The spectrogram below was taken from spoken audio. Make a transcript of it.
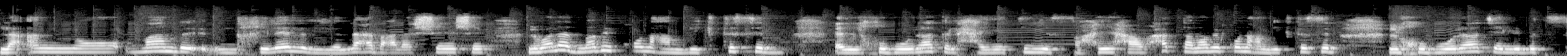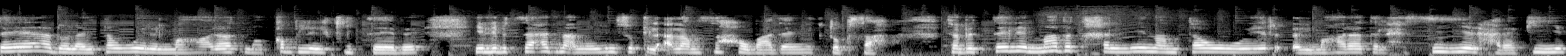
لأنه ما ب... خلال اللعب على الشاشة الولد ما بيكون عم بيكتسب الخبرات الحياتية الصحيحة وحتى ما بيكون عم بيكتسب الخبرات الخبرات يلي بتساعده ليطور المهارات ما قبل الكتابة يلي بتساعدنا إنه يمسك القلم صح وبعدين يكتب صح. فبالتالي ما بتخلينا نطور المهارات الحسية الحركية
